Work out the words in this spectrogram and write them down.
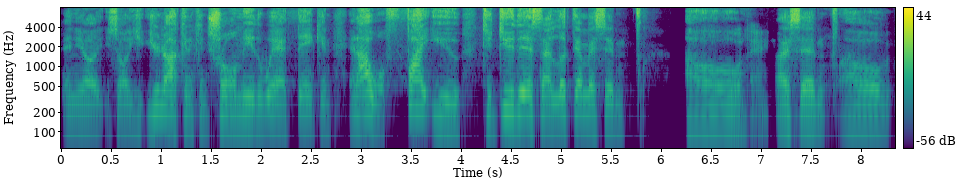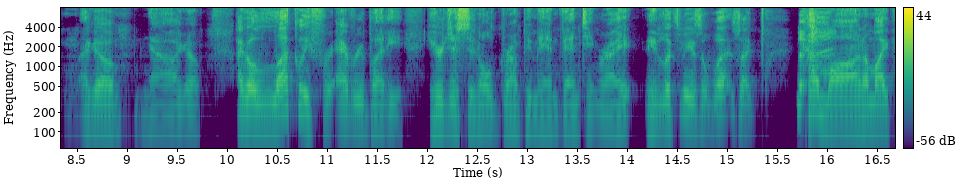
And you know, so you're not going to control me the way I think, and and I will fight you to do this. And I looked at him, I said, oh. I said, oh, I go now, I go, I go. Luckily for everybody, you're just an old grumpy man venting, right? And he looked at me as a what? It's like, come on. I'm like,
